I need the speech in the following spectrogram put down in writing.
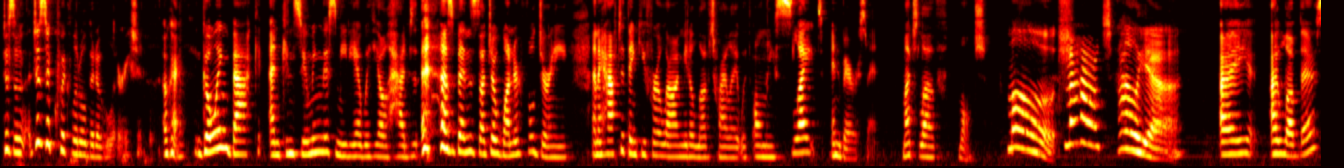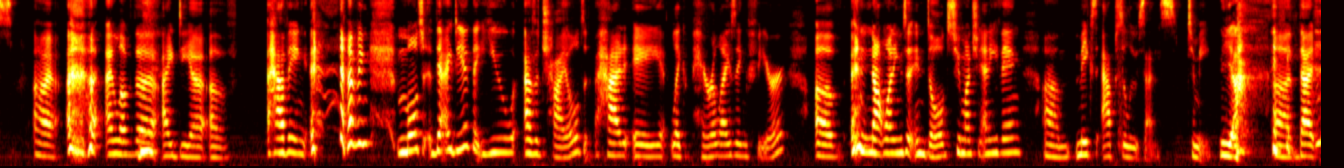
Just a, just a quick little bit of alliteration. Okay, going back and consuming this media with y'all had has been such a wonderful journey, and I have to thank you for allowing me to love Twilight with only slight embarrassment. Much love, Mulch. Mulch. Mulch. Hell yeah. I I love this. Uh, I love the idea of having having mulch. The idea that you, as a child, had a like paralyzing fear of not wanting to indulge too much in anything um, makes absolute sense to me. Yeah. Uh, that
